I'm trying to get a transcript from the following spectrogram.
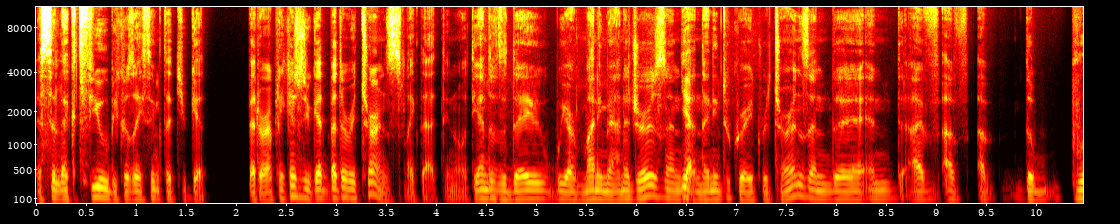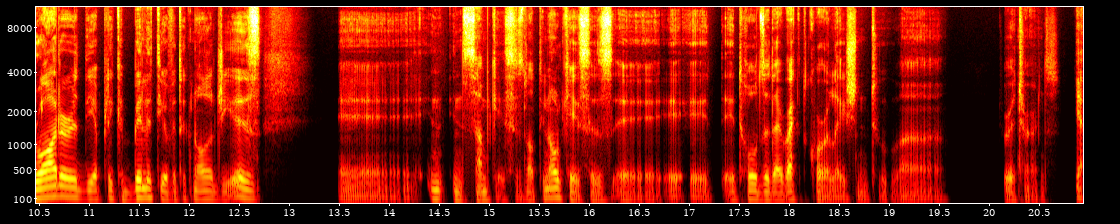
a select few because I think that you get better applications, you get better returns like that. You know, at the end of the day, we are money managers, and, yeah. and they need to create returns. And uh, and I've, I've, I've, the broader the applicability of a technology is, uh, in in some cases, not in all cases, uh, it, it holds a direct correlation to. Uh, returns. Yeah,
